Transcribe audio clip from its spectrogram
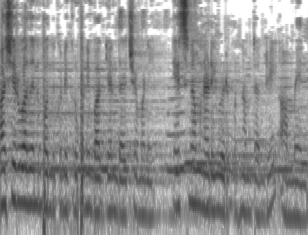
ఆశీర్వాదాన్ని పొందుకునే కృపని భాగ్యాన్ని దయచేయమని ఏసునామని అడిగి పెడుకుంటున్నాం తండ్రి. ఆమెన్.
